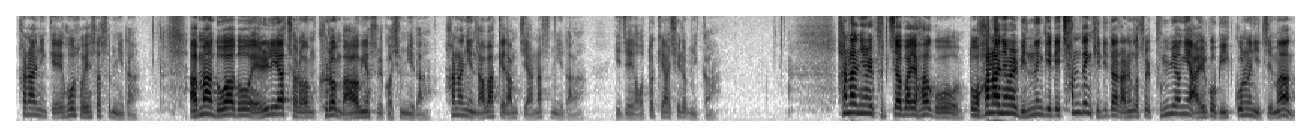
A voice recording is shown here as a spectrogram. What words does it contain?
하나님께 호소했었습니다. 아마 노아도 엘리야처럼 그런 마음이었을 것입니다. 하나님 나밖에 남지 않았습니다. 이제 어떻게 하시렵니까? 하나님을 붙잡아야 하고 또 하나님을 믿는 길이 참된 길이다라는 것을 분명히 알고 믿고는 있지만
